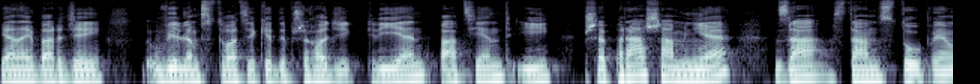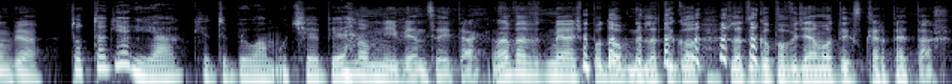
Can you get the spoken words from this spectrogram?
Ja najbardziej uwielbiam sytuację, kiedy przychodzi klient, pacjent i przeprasza mnie za stan stóp. Ja mówię, To tak jak ja, kiedy byłam u ciebie. no mniej więcej tak. Nawet miałeś podobny, dlatego, dlatego powiedziałem o tych skarpetach.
